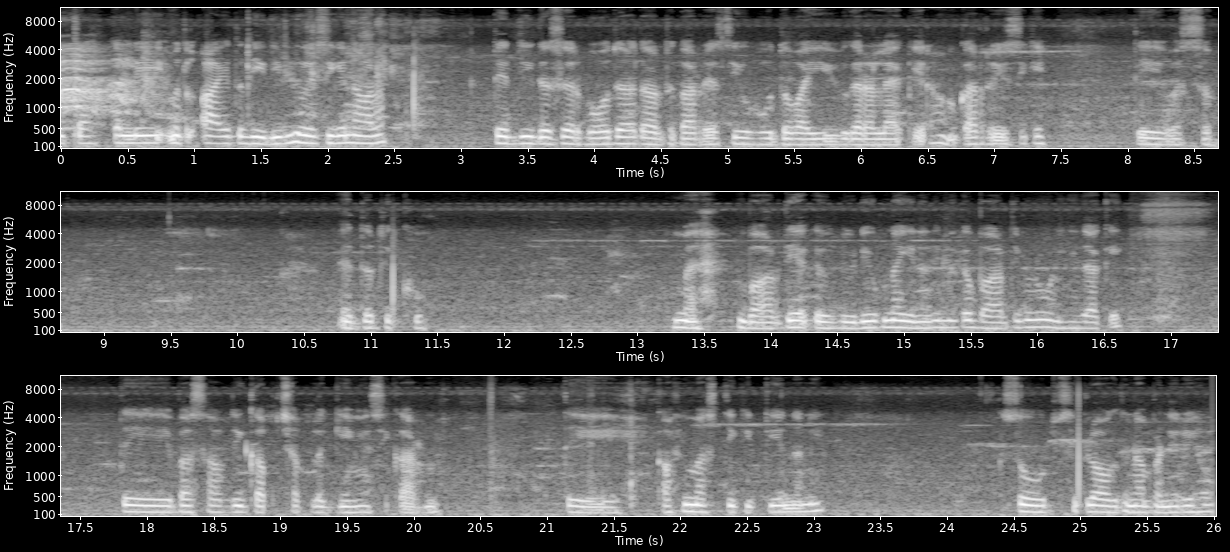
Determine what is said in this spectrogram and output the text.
ਠੀਕ ਆ? ਇਕੱਲੀ ਮਤਲਬ ਆਏ ਤਾਂ ਦੀਦੀ ਵੀ ਹੋਏ ਸੀਗੇ ਨਾਲ। ਅਤੇ ਦੀਦੀ ਦਾ ਸਿਰ ਬਹੁਤ ਜ਼ਿਆਦਾ ਦਰਦ ਕਰ ਰਿਹਾ ਸੀ, ਉਹ ਦਵਾਈ ਵਗੈਰਾ ਲੈ ਕੇ ਆਰਾਮ ਕਰ ਰਹੇ ਸੀਗੇ। ਅਤੇ ਬਸ ਇੱਧਰ ਦੇਖੋ। ਮੈਂ ਬਾਹਰ ਦੀ ਆ ਕੇ ਵੀਡੀਓ ਬਣਾਈ ਇਹਨਾਂ ਦੀ, ਮੈਂ ਕਿਹਾ ਬਾਹਰ ਦੀ ਬਣਾਉਣੀ ਹੈ ਜਾ ਕੇ। ਅਤੇ ਬਸ ਆਪਦੀ ਗੱਪ ਗੱਪਸ਼ਪ ਲੱਗੀ ਹੋਈ ਸੀ ਕਰਨ। ਤੇ ਕਾਫੀ ਮਸਤੀ ਕੀਤੀ ਇਹਨਾਂ ਨੇ। ਸੋ ਤੁਸੀਂ ਵਲੌਗ ਦੇ ਨਾਲ ਬਣੇ ਰਹੋ,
